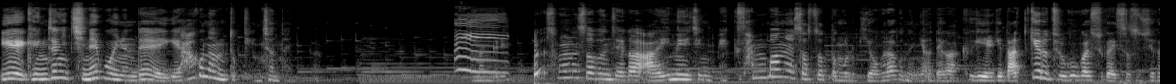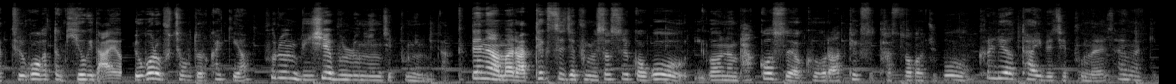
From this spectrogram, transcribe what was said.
이게 굉장히 진해 보이는데 이게 하고 나면 또 그래. 속눈썹은 제가 아이메이징 103번을 썼었던 걸로 기억을 하거든요. 내가 그게 이렇게 낱개로 들고 갈 수가 있어서 제가 들고 갔던 기억이 나요. 요거를 붙여보도록 할게요. 푸른 미쉐 블루밍 제품입니다. 그때는 아마 라텍스 제품을 썼을 거고 이거는 바꿨어요. 그거 라텍스 다 써가지고 클리어 타입의 제품을 사용할게요.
